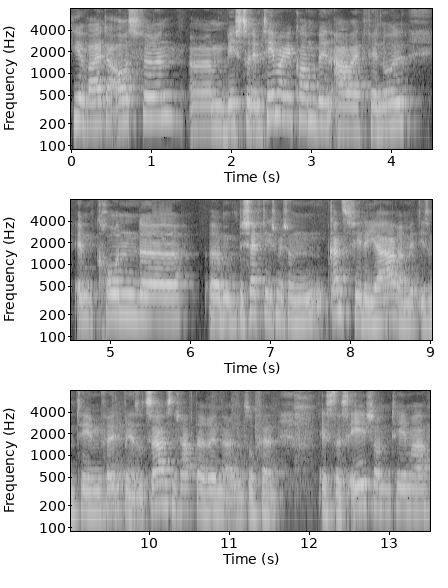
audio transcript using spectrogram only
hier weiter ausführen. Ähm, wie ich zu dem Thema gekommen bin, Arbeit für Null. Im Grunde ähm, beschäftige ich mich schon ganz viele Jahre mit diesem Themenfeld. Ich bin ja Sozialwissenschaftlerin, also insofern ist das eh schon ein Thema,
